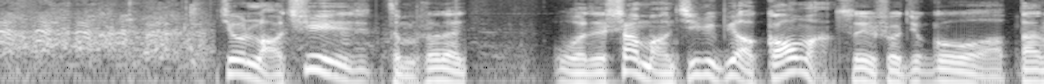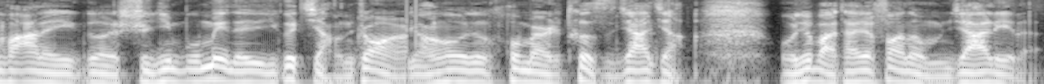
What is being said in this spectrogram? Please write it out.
就老去怎么说呢？我的上榜几率比较高嘛，所以说就给我颁发了一个拾金不昧的一个奖状，然后后面是特此嘉奖，我就把它就放在我们家里了。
